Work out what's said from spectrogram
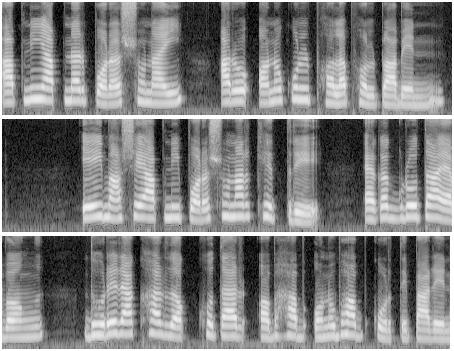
আপনি আপনার পড়াশোনায় আরও অনুকূল ফলাফল পাবেন। এই মাসে আপনি পড়াশোনার ক্ষেত্রে একাগ্রতা এবং ধরে রাখার দক্ষতার অভাব অনুভব করতে পারেন।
